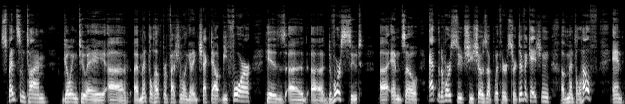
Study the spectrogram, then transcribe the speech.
spent some time going to a, uh, a mental health professional and getting checked out before his, uh, uh, divorce suit, Uh, and so at the divorce suit, she shows up with her certification of mental health and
